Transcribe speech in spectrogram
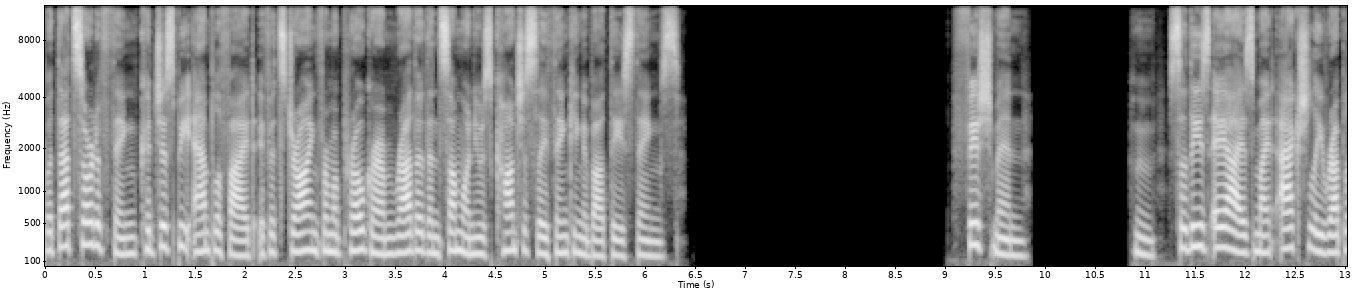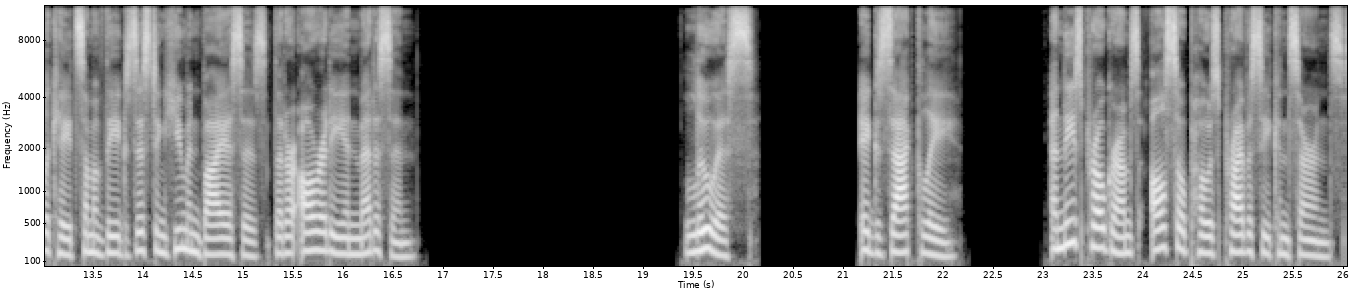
but that sort of thing could just be amplified if it's drawing from a program rather than someone who's consciously thinking about these things. Fishman. Hmm, so these AIs might actually replicate some of the existing human biases that are already in medicine. Lewis. Exactly. And these programs also pose privacy concerns.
